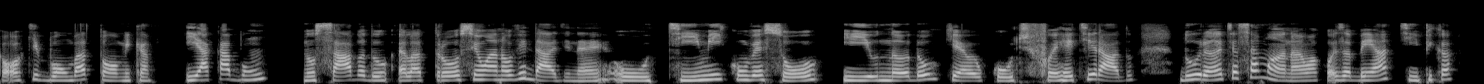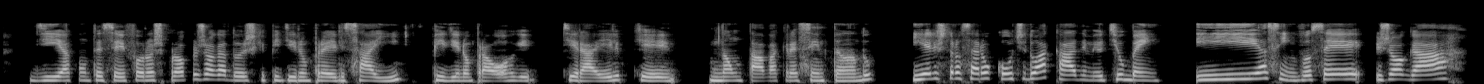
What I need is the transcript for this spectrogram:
Cork bomba atômica. E a Kabum, no sábado, ela trouxe uma novidade, né? O time conversou e o Nuddle, que é o coach, foi retirado durante a semana. É uma coisa bem atípica de acontecer. Foram os próprios jogadores que pediram para ele sair, pediram para a org tirar ele, porque não estava acrescentando. E eles trouxeram o coach do Academy, o tio Ben. E assim, você jogar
